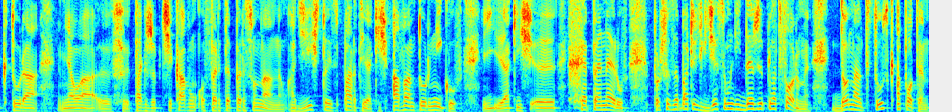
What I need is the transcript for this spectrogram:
która miała w, także ciekawą ofertę personalną, a dziś to jest partia jakichś awanturników, jakichś e, hepenerów. Proszę zobaczyć, gdzie są liderzy Platformy. Donald Tusk, a potem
